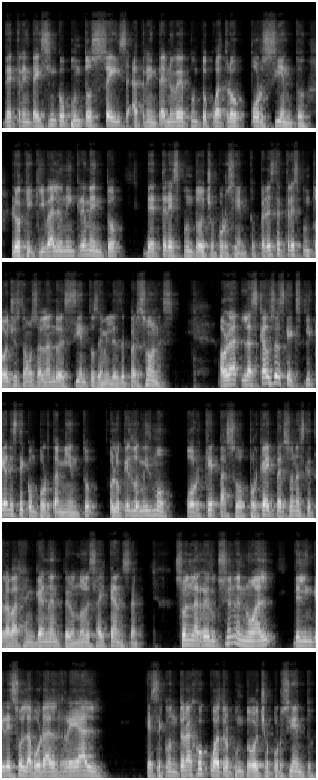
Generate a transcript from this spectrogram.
de 35.6 a 39.4%, lo que equivale a un incremento de 3.8%. Pero este 3.8 estamos hablando de cientos de miles de personas. Ahora, las causas que explican este comportamiento, o lo que es lo mismo, por qué pasó, por qué hay personas que trabajan, ganan, pero no les alcanza, son la reducción anual del ingreso laboral real, que se contrajo 4.8%,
